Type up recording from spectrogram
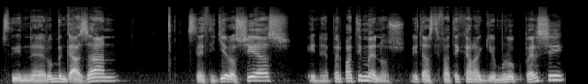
στην ε, Ρούμπιν Καζάν, στην Εθνική Ρωσία. Είναι περπατημένος. Ήταν στη Φατίχ Καραγκιουμρούκ πέρσι.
